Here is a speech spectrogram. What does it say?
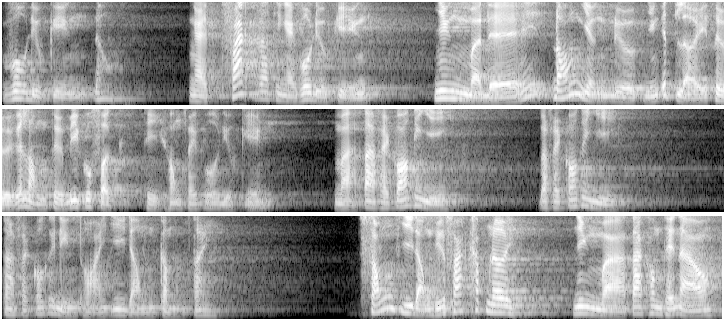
vô điều kiện đâu ngài phát ra thì ngài vô điều kiện. Nhưng mà để đón nhận được những ích lợi từ cái lòng từ bi của phật thì không phải vô điều kiện. Mà ta phải có cái gì? Ta phải có cái gì? Ta phải có cái điện thoại di động cầm tay. Sóng di động thì nó phát khắp nơi, nhưng mà ta không thể nào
